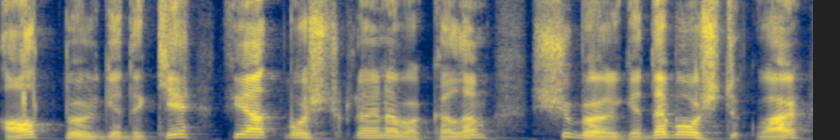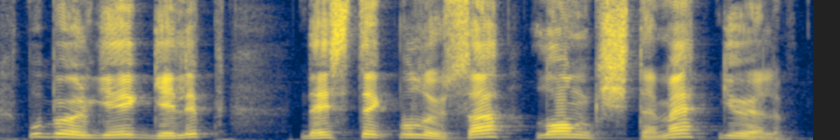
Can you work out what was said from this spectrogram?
alt bölgedeki fiyat boşluklarına bakalım. Şu bölgede boşluk var. Bu bölgeye gelip destek bulursa long işleme girelim.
